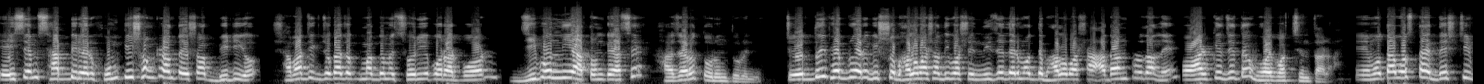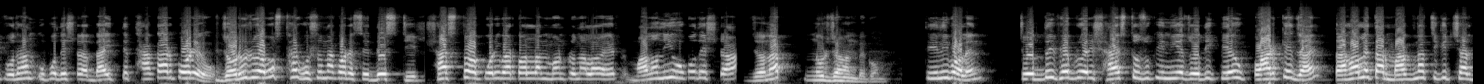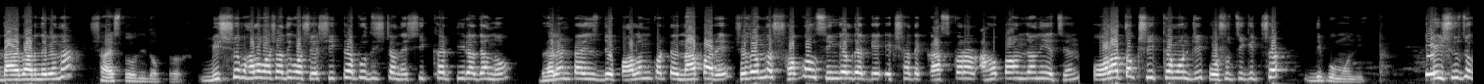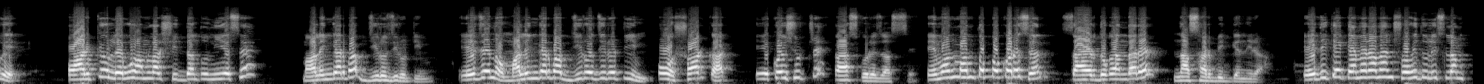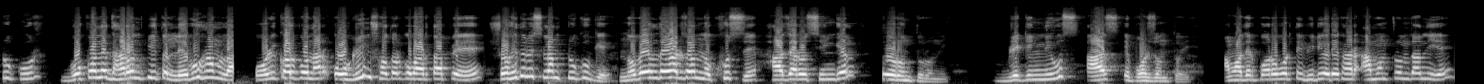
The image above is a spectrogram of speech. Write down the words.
এইচ এম সাব্বিরের হুমকি সংক্রান্ত এসব ভিডিও সামাজিক যোগাযোগ মাধ্যমে ছড়িয়ে পড়ার পর জীবন নিয়ে আতঙ্কে আছে হাজারো তরুণ তরুণী। চোদ্দই ফেব্রুয়ারি বিশ্ব ভালোবাসা দিবসে নিজেদের মধ্যে ভালোবাসা আদান প্রদানে পার্কে যেতেও ভয় পাচ্ছেন তারা। এমতাবস্থায় দেশটির প্রধান উপদেষ্টার দায়িত্বে থাকার পরেও জরুরি অবস্থা ঘোষণা করেছে দেশটির স্বাস্থ্য ও পরিবার কল্যাণ মন্ত্রণালয়ের মাননীয় উপদেষ্টা জনাব নুরজাহান বেগম। তিনি বলেন, চোদ্দই ফেব্রুয়ারি স্বাস্থ্য ঝুঁকি নিয়ে যদি কেউ পার্কে যায়, তাহলে তার মাগনা চিকিৎসার দায়ভার নেবে না স্বাস্থ্য অধিদপ্তর। বিশ্ব ভালোবাসা দিবসে শিক্ষা প্রতিষ্ঠানে শিক্ষার্থীরা যেন ভ্যালেন্টাইন্স ডে পালন করতে না পারে, সেজন্য সকল সিঙ্গেলদেরকে একসাথে কাজ করার আহ্বান জানিয়েছেন পলাতক শিক্ষামন্ত্রী, পশু চিকিৎসক দীপুমণি এই সুযোগে পার্কেও লেবু হামলার সিদ্ধান্ত নিয়েছে মালিঙ্গার বাপ জিরো জিরো টিম। এ যেন মালিঙ্গার বাপ জিরো জিরো টিম ও সরকার একই সূত্রে কাজ করে যাচ্ছে। এমন মন্তব্য করেছেন চায়ের দোকানদারের নাসার বিজ্ঞানীরা। এদিকে ক্যামেরাম্যান শহীদুল ইসলাম টুকুর গোপনে ধারণকৃত লেবু হামলা পরিকল্পনার অগ্রিম সতর্কবার্তা পেয়ে শহীদুল ইসলাম টুকুকে নোবেল দেওয়ার জন্য খুঁজছে হাজারো সিঙ্গেল তরুণ তরুণী। ব্রেকিং নিউজ আজ এ পর্যন্তই। আমাদের পরবর্তী ভিডিও দেখার আমন্ত্রণ জানিয়ে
